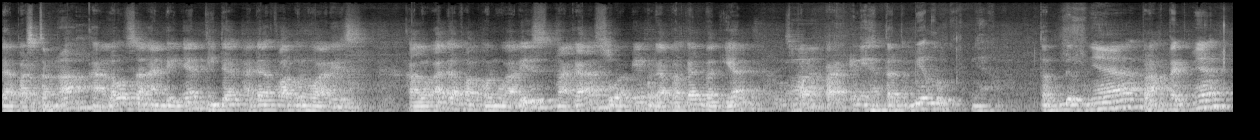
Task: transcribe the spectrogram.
dapat setengah kalau seandainya tidak ada fakun waris. Kalau ada fakun waris maka suami mendapatkan bagian seperempat. Ini tadbirnya tadbirnya prakteknya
